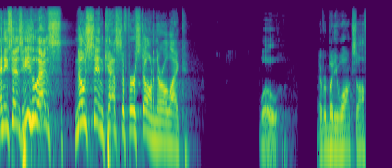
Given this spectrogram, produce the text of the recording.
And he says, He who has no sin casts the first stone. And they're all like, Whoa. Everybody walks off.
